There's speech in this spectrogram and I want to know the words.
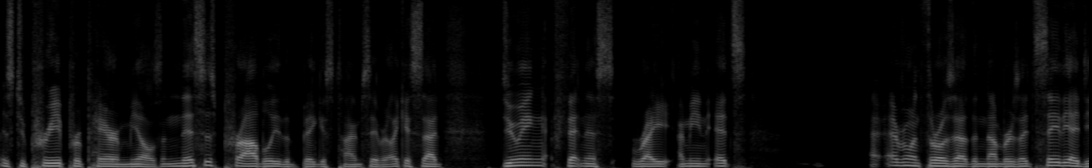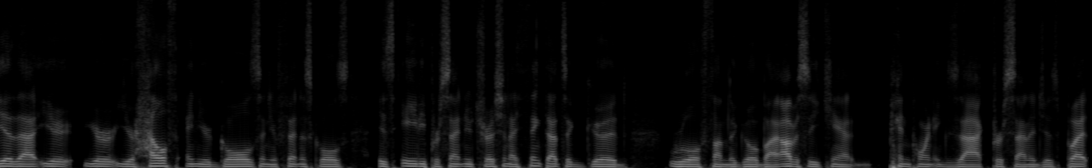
is to pre-prepare meals and this is probably the biggest time saver. Like I said, doing fitness right, I mean it's everyone throws out the numbers. I'd say the idea that your your your health and your goals and your fitness goals is 80% nutrition. I think that's a good rule of thumb to go by. Obviously, you can't pinpoint exact percentages, but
